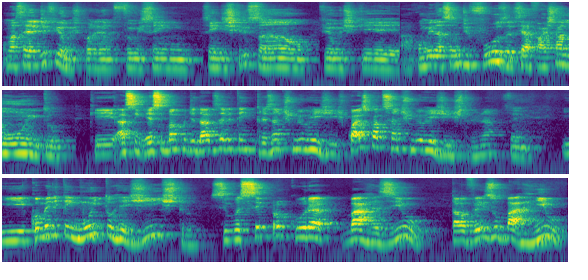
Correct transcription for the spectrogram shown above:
uma série de filmes. Por exemplo, filmes sem, sem descrição, filmes que a combinação difusa se afasta muito. Que, assim, esse banco de dados ele tem 300 mil registros, quase 400 mil registros, né? Sim. E como ele tem muito registro, se você procura Barzil, talvez o barril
